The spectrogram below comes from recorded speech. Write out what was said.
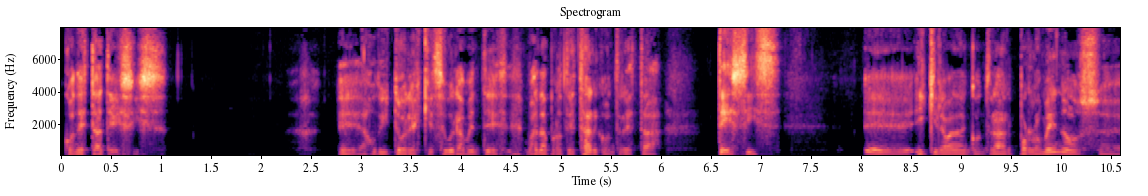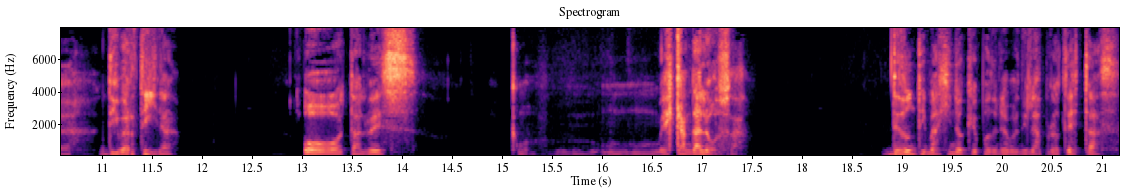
con esta tesis. Eh, auditores que seguramente van a protestar contra esta tesis eh, y que la van a encontrar por lo menos eh, divertida o tal vez como mm, escandalosa. ¿De dónde imagino que podrían venir las protestas?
